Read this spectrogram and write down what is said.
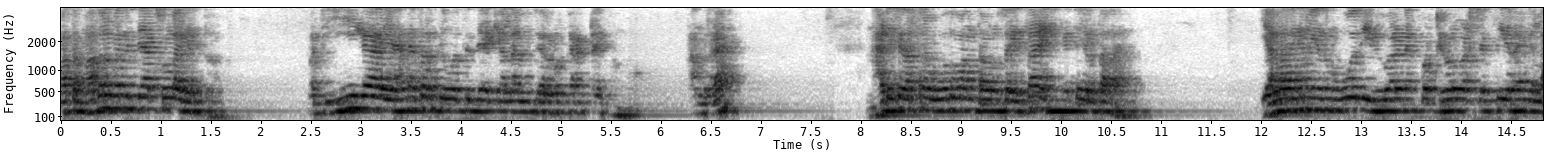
ಮತ್ತೆ ಮೊದಲು ಬಂದಿದ್ದು ಯಾಕೆ ಸುಳ್ಳಾಗಿತ್ತು? ಮತ್ತೆ ಈಗ ಎರಡನೇ ಸರ್ತಿ ಓದ್ತಿದ್ದೆ ಯಾಕೆ ಎಲ್ಲ ವಿಚಾರಗಳು ಕರೆಕ್ಟ್ ಆಗಿ ಬಂದವು? ಅಂದ್ರ ನಾಡಿಶಾಸ್ತ್ರ ಓದುವಂತವ್ರು ಸಹಿತ ಹಿಂಗತೆ ಇರ್ತಾರ. ಎಲ್ಲರಿಗೂ ಇದನ್ನು ಓದಿ ವಿವರಣೆ ಕೊಟ್ಟು ಹೇಳುವ ಶಕ್ತಿ ಇರಂಗಿಲ್ಲ.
